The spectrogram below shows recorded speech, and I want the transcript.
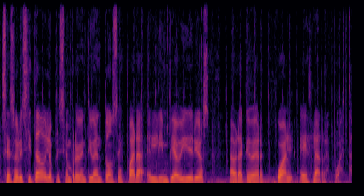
Se ha solicitado la prisión preventiva entonces para el limpia vidrios. Habrá que ver cuál es la respuesta.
